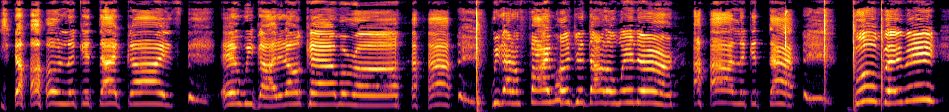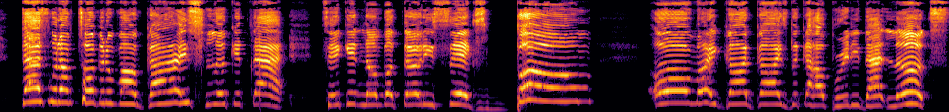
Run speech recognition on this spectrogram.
Yo, look at that, guys. And we got it on camera. we got a $500 winner. look at that. Boom, baby. That's what I'm talking about, guys. Look at that. Ticket number 36. Boom. Oh, my God, guys. Look at how pretty that looks.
